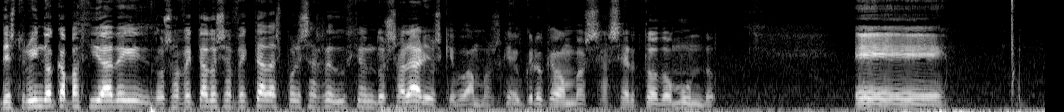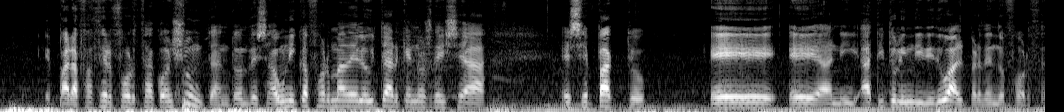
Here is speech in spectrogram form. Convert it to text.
Destruindo a capacidade dos afectados e afectadas por esa reducción dos salarios que vamos, que eu creo que vamos a ser todo o mundo eh, para facer forza conxunta. Entonces a única forma de loitar que nos deixa ese pacto é eh, eh, a, a título individual perdendo forza.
